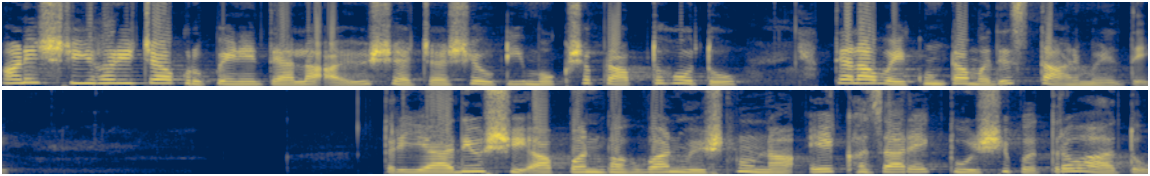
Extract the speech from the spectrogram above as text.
आणि श्रीहरीच्या कृपेने त्याला आयुष्याच्या शेवटी मोक्ष प्राप्त होतो. त्याला वैकुंठामध्ये स्थान मिळते. तर या दिवशी आपण भगवान विष्णूंना एक हजार एक तुळशीपत्र वाहतो.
